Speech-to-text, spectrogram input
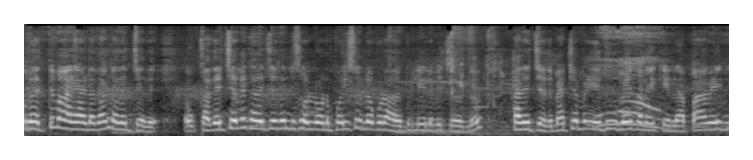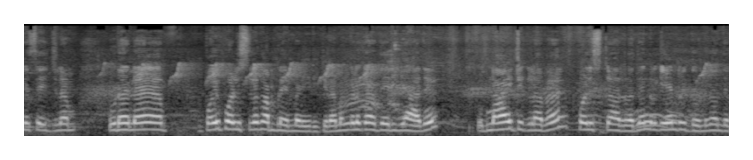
உரத்து வாயால தான் கதைச்சது கதைச்சது கதைச்சதுன்னு சொல்லணும் பொய் சொல்லக்கூடாது பிள்ளைகளை வச்சு ஒன்றும் கதைச்சது மற்றபடி எதுவுமே கதைக்கல. அப்பாவே என்ன செஞ்சலாம் உடனே போய் போலீஸில் கம்ப்ளைண்ட் பண்ணியிருக்கிறோம். எங்களுக்கு அது தெரியாது. ஞாயிற்றுக்கிழமை போலீஸ்காரர் வந்து எங்களுக்கு ஏன்றி தொழுது அந்த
